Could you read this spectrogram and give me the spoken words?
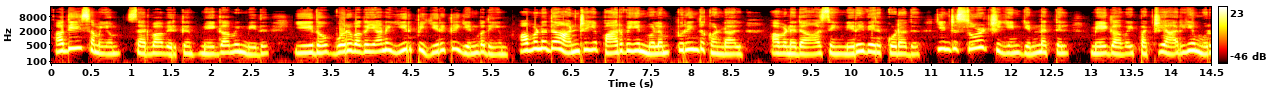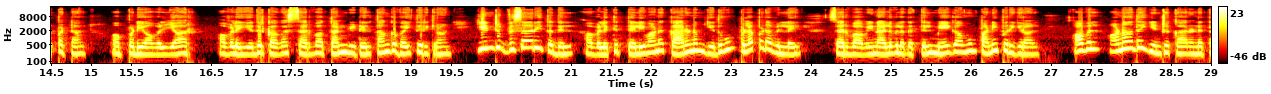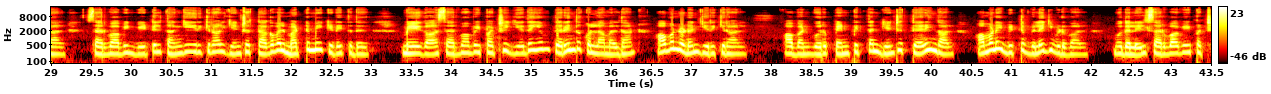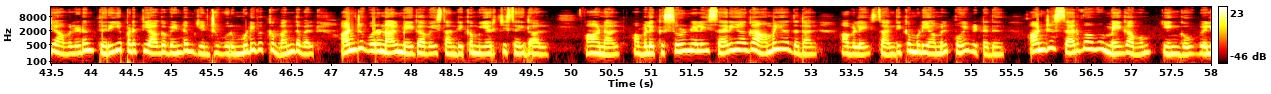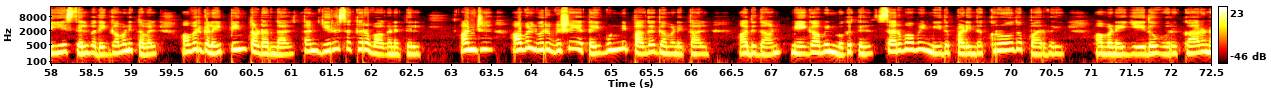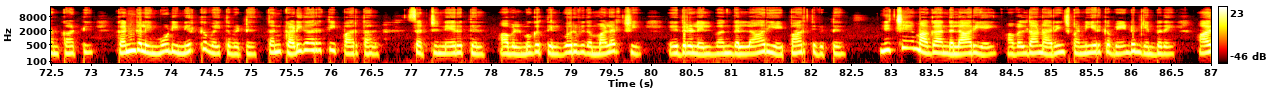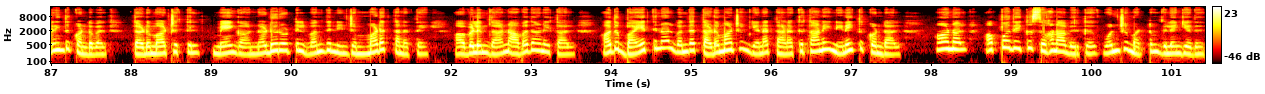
அதே சமயம் சர்வாவிற்கு மேகாவின் மீது ஏதோ ஒரு வகையான ஈர்ப்பு இருக்கு என்பதையும் அவனது அன்றைய பார்வையின் மூலம் புரிந்து கொண்டாள். அவனது ஆசை நிறைவேறக்கூடாது என்ற சூழ்ச்சியின் எண்ணத்தில் மேகாவை பற்றி அறிய முற்பட்டாள். அப்படி அவள் யார்? அவளை எதற்காக சர்வா தன் வீட்டில் தங்க வைத்திருக்கிறான் என்று விசாரித்ததில் அவளுக்கு தெளிவான காரணம் எதுவும் புலப்படவில்லை. சர்வாவின் அலுவலகத்தில் மேகாவும் பணிபுரிகிறாள். அவள் அனாதை என்ற காரணத்தால் சர்வாவின் வீட்டில் தங்கியிருக்கிறாள் என்ற தகவல் மட்டுமே கிடைத்தது. மேகா சர்வாவை பற்றி எதையும் தெரிந்து கொள்ளாமல்தான் அவனுடன் இருக்கிறாள். அவன் ஒரு பெண் பித்தன் என்று தெரிந்தால் அவனை விட்டு விலகி விடுவாள் முதலில் சர்வாவை பற்றி அவளிடம் தெரியப்படுத்தியாக வேண்டும் என்ற ஒரு முடிவுக்கு வந்தவள் அன்று ஒரு நாள் மேகாவை சந்திக்க முயற்சி செய்தாள். ஆனால் அவளுக்கு சூழ்நிலை சரியாக அமையாததால் அவளை சந்திக்க முடியாமல் போய்விட்டது. அன்று சர்வாவும் மேகாவும் எங்கோ வெளியே செல்வதை கவனித்தவள் அவர்களை பின்தொடர்ந்தாள் தன் இருசக்கர வாகனத்தில். அன்று அவள் ஒரு விஷயத்தை உன்னிப்பாக கவனித்தாள். அதுதான் மேகாவின் முகத்தில் சர்வாவின் மீது படிந்த குரோத பார்வை. அவனை ஏதோ ஒரு காரணம் காட்டி கண்களை மூடி நிற்க வைத்துவிட்டு தன் கடிகாரத்தை பார்த்தாள். சற்று நேரத்தில் அவள் முகத்தில் ஒருவித மலர்ச்சி எதிரிலில் வந்த லாரியை பார்த்துவிட்டு நிச்சயமாக அந்த லாரியை அவள்தான் அரேஞ்ச் பண்ணியிருக்க வேண்டும் என்பதை அறிந்து கொண்டவள் தடுமாற்றத்தில் மேகா நடுரோட்டில் வந்து நின்ற மடத்தனத்தை அவளும் தான் அவதானித்தாள். அது பயத்தினால் வந்த தடுமாற்றம் என தனக்குத்தானே நினைத்து கொண்டாள். ஆனால் அப்போதைக்கு சுகனாவிற்கு ஒன்று மட்டும் விளங்கியது.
